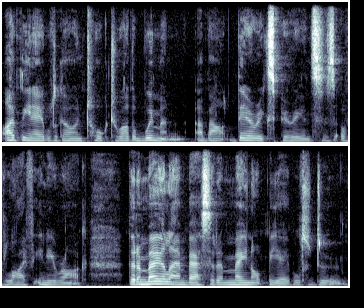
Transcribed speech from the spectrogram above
I've been able to go and talk to other women about their experiences of life in Iraq that a male ambassador may not be able to do.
